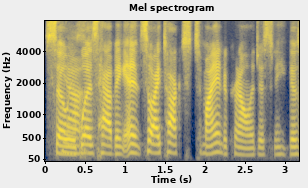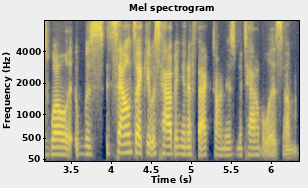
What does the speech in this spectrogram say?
So Yeah. it was having, and so I talked to my endocrinologist, and he goes, "Well, it was. It sounds like it was having an effect on his metabolism."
